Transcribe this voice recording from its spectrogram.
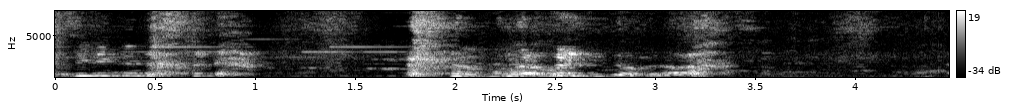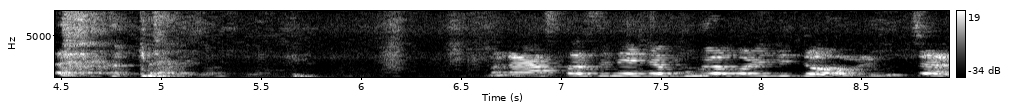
চিনি। মানে আস্তে আস্তে এটা গুঁড়ো করে দিতে হবে বুঝছেন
